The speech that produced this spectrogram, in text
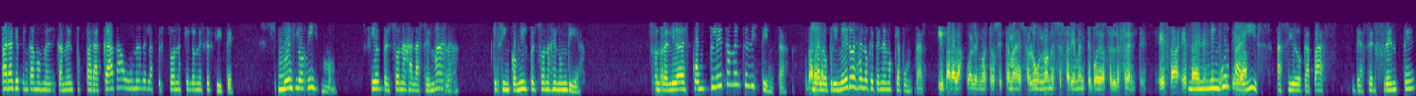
para que tengamos medicamentos para cada una de las personas que lo necesite. No es lo mismo 100 personas a la semana que 5.000 personas en un día. Son realidades completamente distintas. y a lo primero es a lo que tenemos que apuntar. Y para las cuales nuestro sistema de salud no necesariamente puede hacerle frente. Esa, esa es Ningún país ha sido capaz de hacer frente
